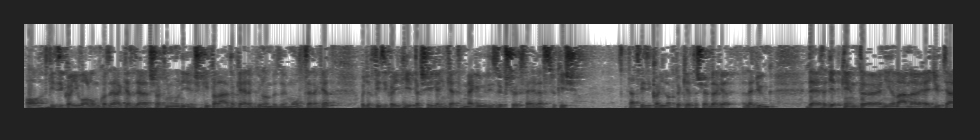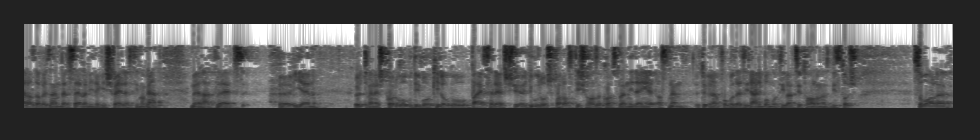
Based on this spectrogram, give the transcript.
a fizikai valónkhoz elkezd elsatnyúlni, és kitaláltak erre különböző módszereket, hogy a fizikai képességeinket megőrizzük, sőt fejlesszük is, tehát fizikailag tökéletesebbek legyünk, de ez egyébként nyilván együtt jár azzal, hogy az ember szellemileg is fejleszti magát, mert hát lehet ilyen 50-es karú Audiból kilogó pályszeres gyúrós paraszt is, ha az akarsz lenni, de azt nem tőlem fogod ez irányba motivációt hallani, az biztos. Szóval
